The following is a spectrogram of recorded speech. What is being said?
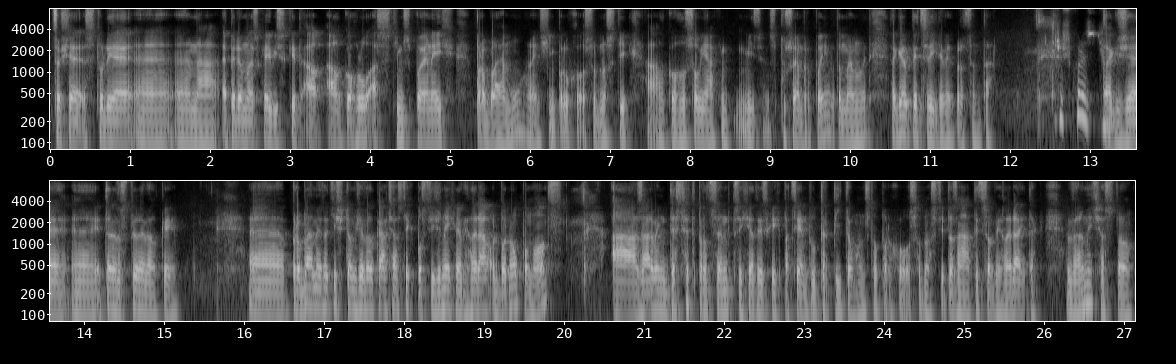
což je studie eh, na epidemiologický výskyt al- alkoholu a s tím spojených problémů, hraniční poruchou osobnosti a alkohol jsou nějakým způsobem propojení, o tom budeme mluvit, tak je to 5,9%. Trošku rozdíl. Takže ten rozdíl je velký. Problém je totiž v tom, že velká část těch postižených nevyhledá odbornou pomoc, a zároveň 10% psychiatrických pacientů trpí tohle s poruchou osobnosti. To znamená, ty, co vyhledají, tak velmi často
